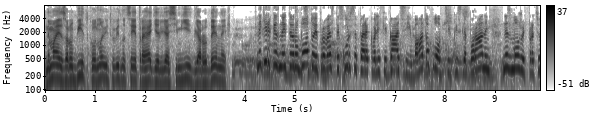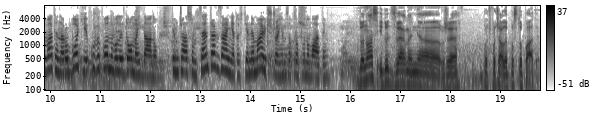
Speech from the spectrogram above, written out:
немає заробітку. Ну, відповідно, це є трагедія для сім'ї, для родини. Не тільки знайти роботу і провести курси перекваліфікації. Багато хлопців після поранень не зможуть працювати на роботі, яку виконували до майдану. Тим часом в центрах зайнятості не мають що їм запропонувати. До нас ідуть звернення, вже почали поступати.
